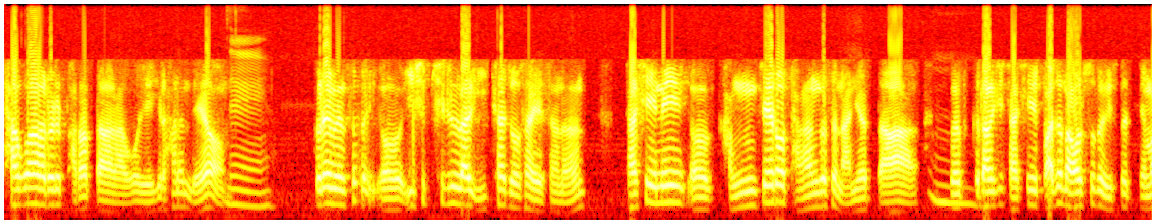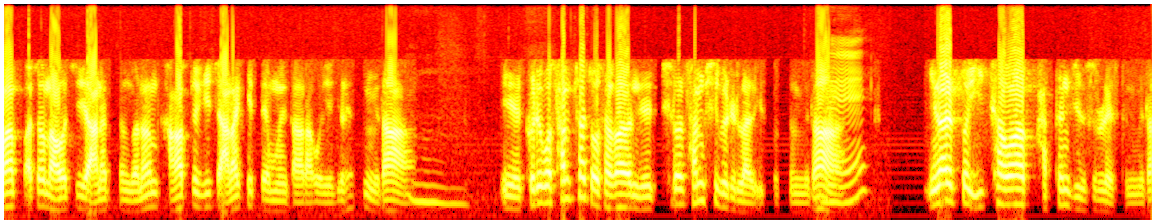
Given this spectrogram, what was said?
사과를 받았다라고 얘기를 하는데요. 네. 그러면서 어, 27일 날 2차 조사에서는 자신이 어, 강제로 당한 것은 아니었다. 음. 그, 그 당시 자신이 빠져나올 수도 있었지만 빠져나오지 않았던 것은 강압적이지 않았기 때문이다라고 얘기를 했습니다. 음. 예, 그리고 3차 조사가 이제 7월 30일 날 있었습니다. 네. 이날 또 2차와 같은 진술을 했습니다.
